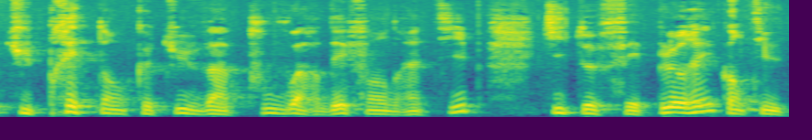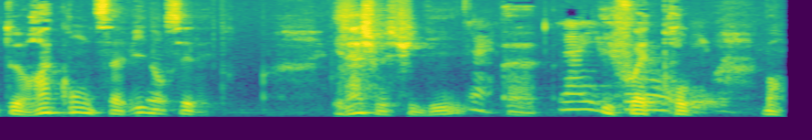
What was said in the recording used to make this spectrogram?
tu prétends que tu vas pouvoir défendre un type qui te fait pleurer quand il te raconte sa vie dans ses lettres. Et là, je me suis dit, euh, il, faut, être pro. Bon,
